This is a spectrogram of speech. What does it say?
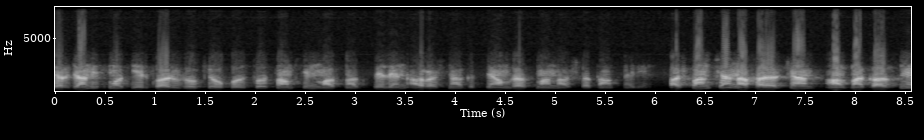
շրջանից մոտ 200 հոգի օգոստոս ամսին մասնակցել են առաջնագծի ամրացման աշխատանքներին։ Պաշտպանության նախարարության անձնակազմի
